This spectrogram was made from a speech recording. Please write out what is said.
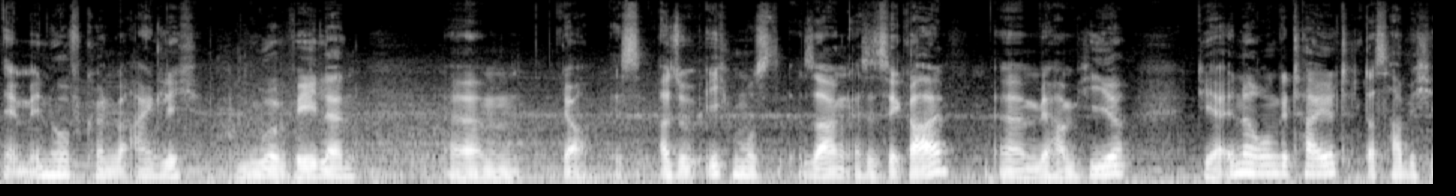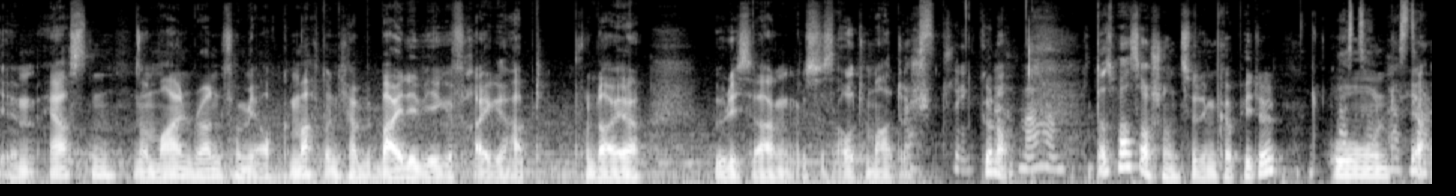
Im Innenhof können wir eigentlich nur wählen. Ähm, ja, ist, also ich muss sagen, es ist egal. Ähm, wir haben hier die Erinnerung geteilt. Das habe ich im ersten normalen Run von mir auch gemacht und ich habe beide Wege frei gehabt. Von daher würde ich sagen, ist es automatisch. Das genau. Das war es auch schon zu dem Kapitel. Und ja,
